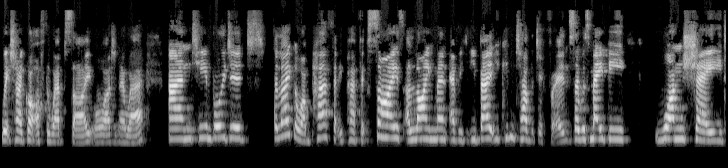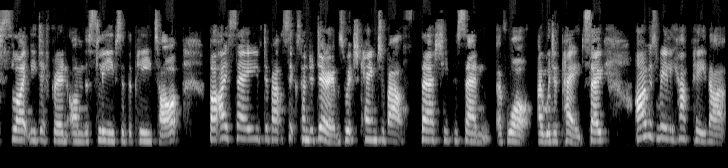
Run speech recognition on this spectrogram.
which I got off the website or I don't know where. And he embroidered the logo on perfectly perfect size, alignment, everything. You bet you couldn't tell the difference. There was maybe one shade slightly different on the sleeves of the PE top, but I saved about 600 dirhams, which came to about 30% of what I would have paid. So I was really happy that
